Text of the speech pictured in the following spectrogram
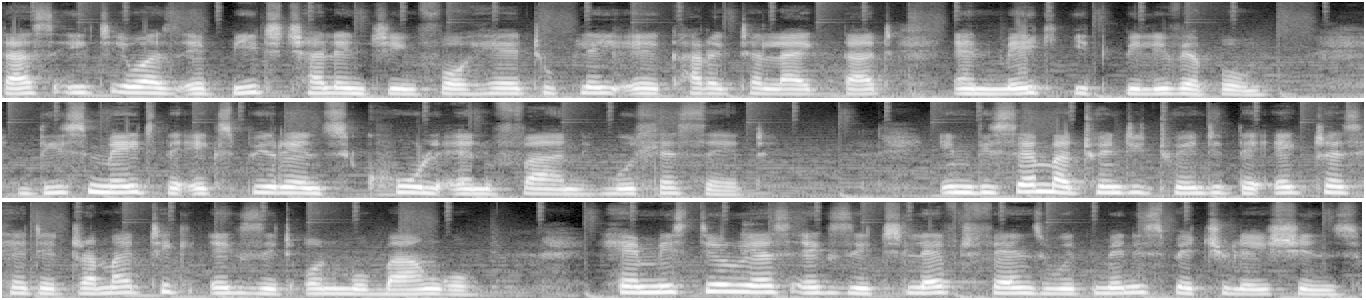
thus it was a bit challenging for her to play a character like that and make it believable. This made the experience cool and fun, Buhle said. In December 2020, the actress had a dramatic exit on Muvhango. Her mysterious exit left fans with many speculations.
